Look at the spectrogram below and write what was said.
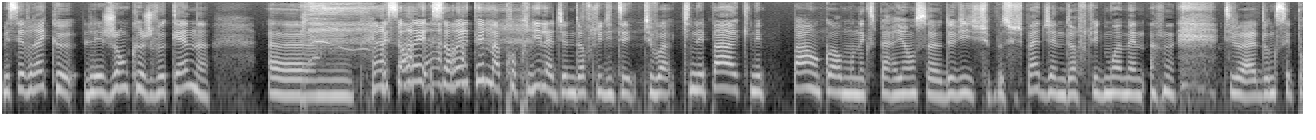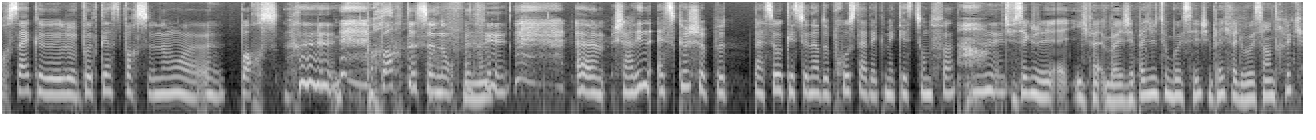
Mais c'est vrai que les gens que je veux ken, euh, mais ça aurait, ça aurait été m'approprier la gender fluidité, tu vois, qui n'est pas, qui n'est pas encore mon expérience de vie. Je ne suis pas gender fluide moi-même. tu vois, donc c'est pour ça que le podcast porte ce nom. Euh, Porce. porte ce nom. euh, Charline, est-ce que je peux passer au questionnaire de Proust avec mes questions de fin. tu sais que j'ai bah, j'ai pas du tout bossé. Je sais pas, il fallait bosser un truc.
